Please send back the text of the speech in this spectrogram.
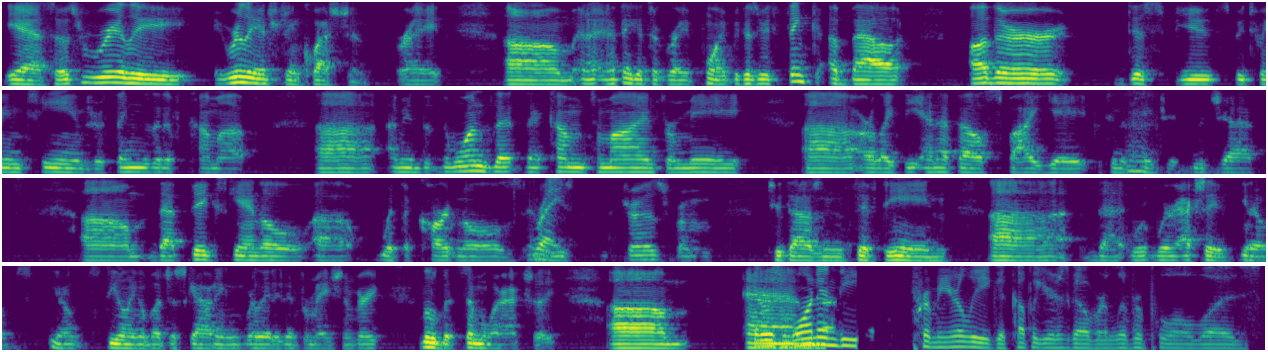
Yeah, so it's really really interesting question, right? Um, and I think it's a great point because you think about other disputes between teams or things that have come up. Uh, I mean, the, the, ones that that come to mind for me uh, are like the NFL Spygate between the mm. Patriots and the Jets um, that big scandal uh, with the Cardinals and right. the From 2015 uh, that we're, we're, actually you know you know stealing a bunch of scouting related information very a little bit similar actually. Um, and, there was one in the premier league a couple years ago where liverpool was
